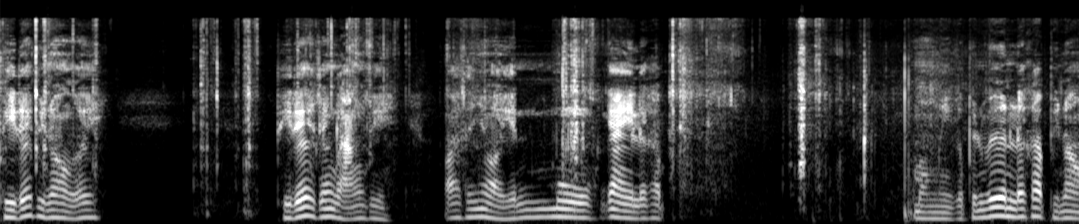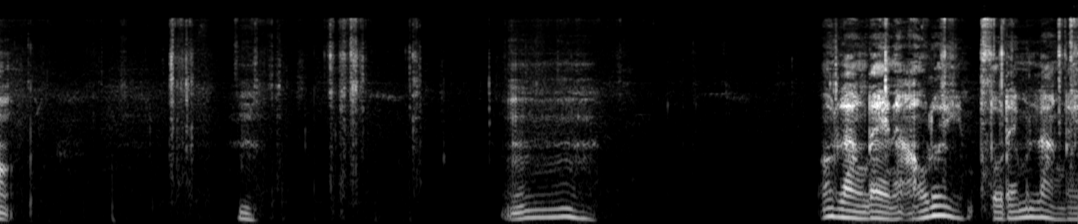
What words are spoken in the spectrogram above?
พี่ได้พี่น้องเอ้ยพี่ได้อจังหลังพี่ว่าถ้าหน่อยเห็นหมูใหญ่เลยครับมองนี่ก็เป็นเว้นแล้วครับ พี่น้องอืม อืมเอาล่างได้นะเอาเลย ตัวใดมันล่างได้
